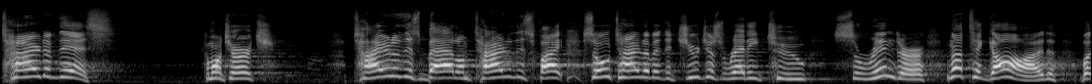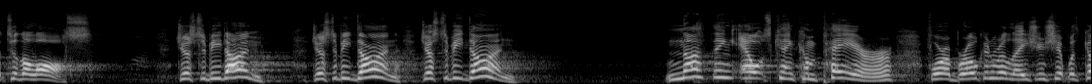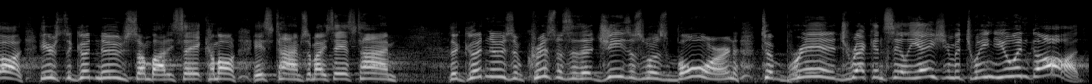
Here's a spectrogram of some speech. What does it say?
Tired of this. Come on, church tired of this battle. I'm tired of this fight. So tired of it that you're just ready to surrender, not to God, but to the loss. Just to be done. Just to be done. Just to be done. Nothing else can compare for a broken relationship with God. Here's the good news. Somebody say it. Come on. It's time. Somebody say it's time. The good news of Christmas is that Jesus was born to bridge reconciliation between you and God.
